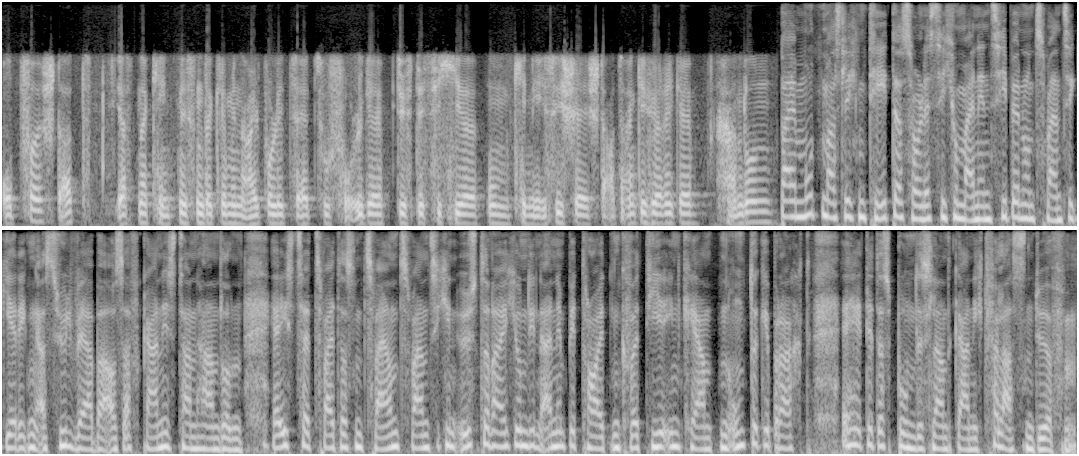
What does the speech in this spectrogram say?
Opfer statt. Ersten Erkenntnissen der Kriminalpolizei zufolge dürfte es sich hier um chinesische Staatsangehörige handeln. Beim mutmaßlichen Täter soll es sich um einen 27-jährigen Asylwerber aus Afghanistan handeln. Er ist seit 2022 in Österreich und in einem betreuten Quartier in Kärnten untergebracht. Er hätte das Bundesland gar nicht verlassen dürfen.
